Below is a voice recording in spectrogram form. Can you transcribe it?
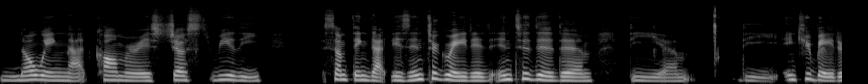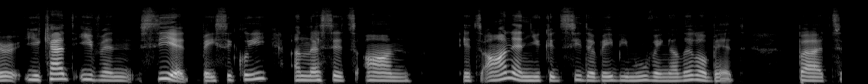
knowing that Calmer is just really something that is integrated into the, the, the um, the incubator you can't even see it basically unless it's on it's on and you could see the baby moving a little bit but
